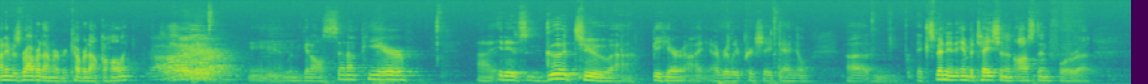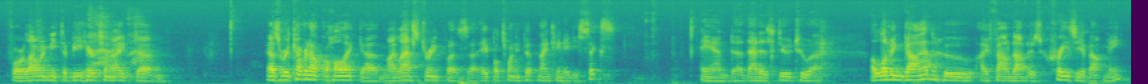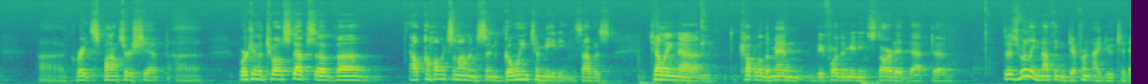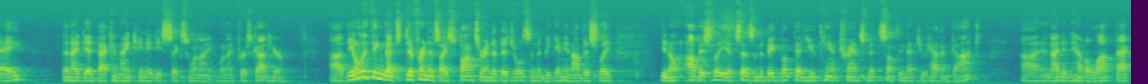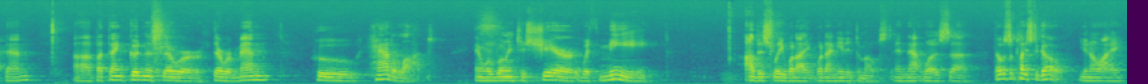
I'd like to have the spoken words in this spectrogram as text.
My name is Robert. I'm a recovered alcoholic. And let me get all set up here. Uh, it is good to uh, be here. I, I, really appreciate Daniel uh, extending the invitation in Austin for, uh, for allowing me to be here tonight. Um, as a recovered alcoholic, uh, my last drink was uh, April 25th, 1986. And that is due to a a loving God who I found out is crazy about me, uh, great sponsorship, uh, working the 12 steps of uh, Alcoholics Anonymous and going to meetings. I was telling um, a couple of the men before the meeting started that uh, there's really nothing different I do today than I did back in 1986 when I, when I first got here. Uh, the only thing that's different is I sponsor individuals in the beginning, obviously you know, obviously it says in the big book that you can't transmit something that you haven't got. Uh, and I didn't have a lot back then. Uh, but thank goodness there were, there were men who had a lot and were willing to share with me, obviously, what I, what I needed the most. And that was, uh, that was a place to go. You know, I,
